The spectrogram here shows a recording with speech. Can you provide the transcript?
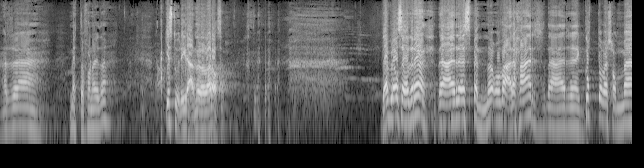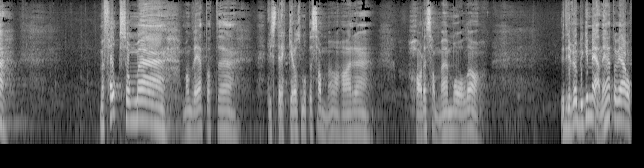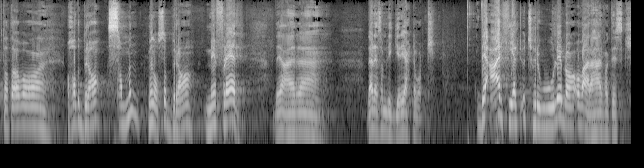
Er uh, mette fornøyde? Det er ikke store greiene, det der, altså. Det er bra å se dere. Det er eh, spennende å være her. Det er eh, godt å være sammen med, med folk som uh, man vet at uh, vi strekker oss mot det samme og har, har det samme målet. Og vi driver og bygger menighet, og vi er opptatt av å, å ha det bra sammen, men også bra med fler. Det er, eh, det er det som ligger i hjertet vårt. Det er helt utrolig bra å være her, faktisk.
